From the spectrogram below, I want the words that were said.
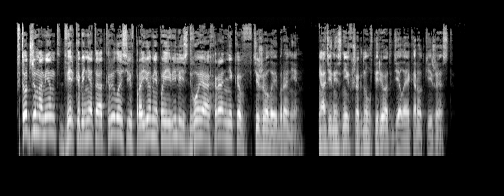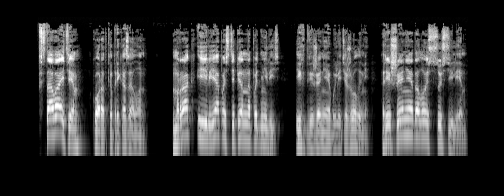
В тот же момент дверь кабинета открылась, и в проеме появились двое охранников в тяжелой броне. Один из них шагнул вперед, делая короткий жест. «Вставайте!» — коротко приказал он. Мрак и Илья постепенно поднялись. Их движения были тяжелыми. Решение далось с усилием.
